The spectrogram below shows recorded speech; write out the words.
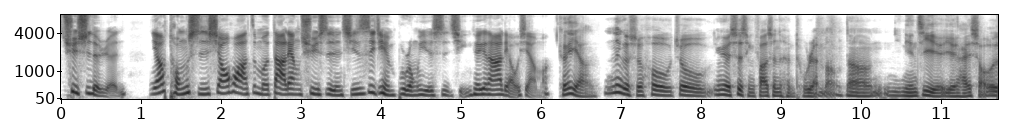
去世的人。你要同时消化这么大量去世的人，其实是一件很不容易的事情。你可以跟大家聊一下吗？可以啊，那个时候就因为事情发生的很突然嘛，那你年纪也也还小，二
